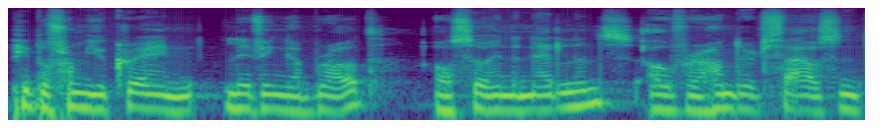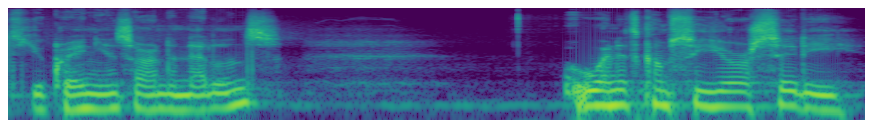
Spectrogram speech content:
people from Ukraine living abroad also in the Netherlands. Over 100,000 Ukrainians are in the Netherlands. When it comes to your city,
